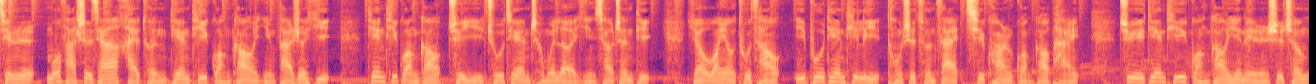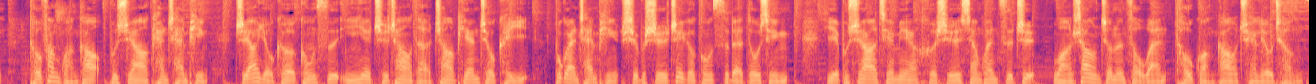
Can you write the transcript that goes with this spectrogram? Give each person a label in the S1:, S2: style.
S1: 近日魔法世家海豚电梯广告引发热议电梯广告却已逐渐成为了营销阵地。有网友吐槽一部电梯里同时存在七块广告牌。据电梯广告业内人士称投放广告不需要看产品只要有个公司营业执照的照片就可以。不管产品是不是这个公司的都行也不需要见面核实相关资质网上就能走完投广告全流程。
